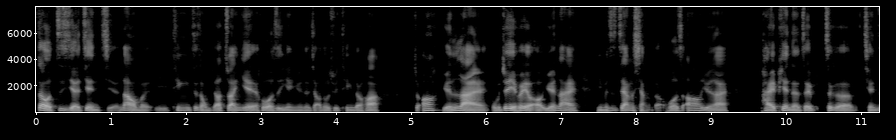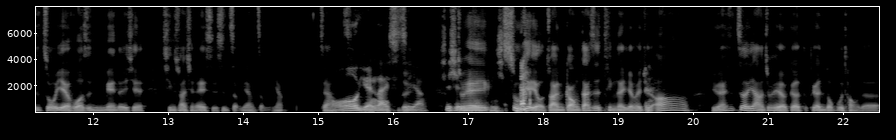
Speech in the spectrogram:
都有自己的见解。那我们以听这种比较专业或者是演员的角度去听的话，就哦，原来我觉得也会有哦，原来你们是这样想的，或者是哦，原来拍片的这这个前置作业或者是里面的一些辛酸血泪史是怎么样怎么样。这样哦，原来是这样，谢谢。就会术业有专 攻，但是听了又会觉得 哦，原来是这样，就会有更更多不同的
